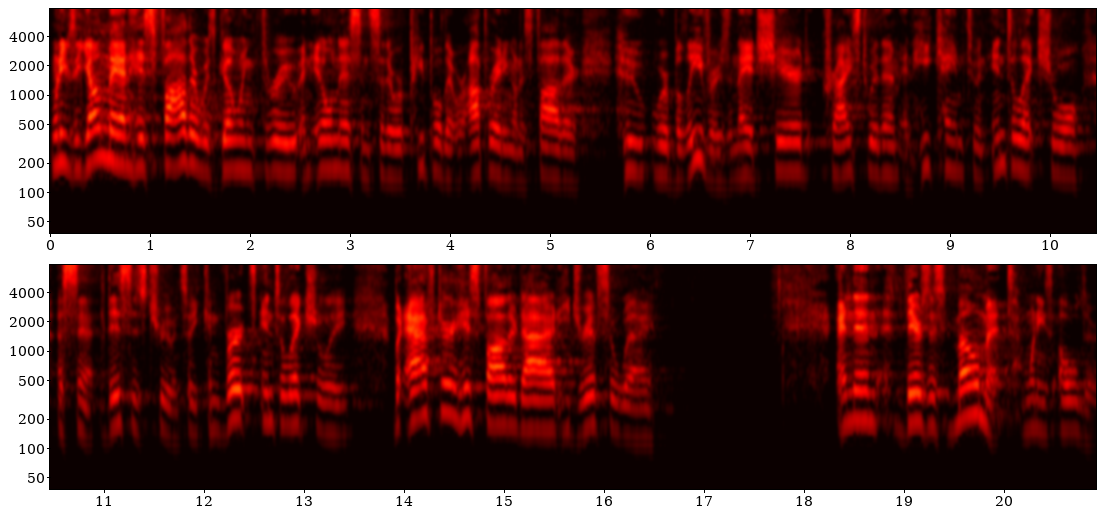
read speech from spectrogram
When he was a young man, his father was going through an illness, and so there were people that were operating on his father who were believers, and they had shared Christ with him, and he came to an intellectual assent. This is true. And so he converts intellectually, but after his father died, he drifts away. And then there's this moment when he's older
